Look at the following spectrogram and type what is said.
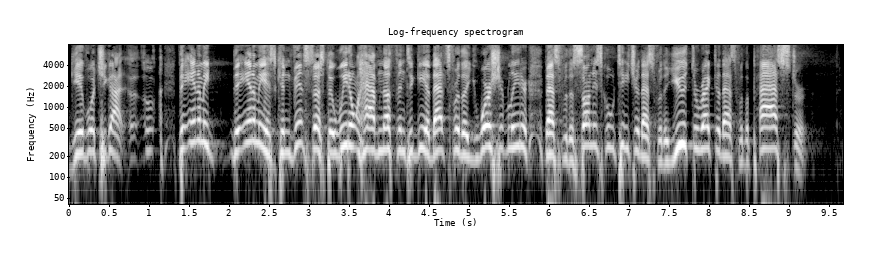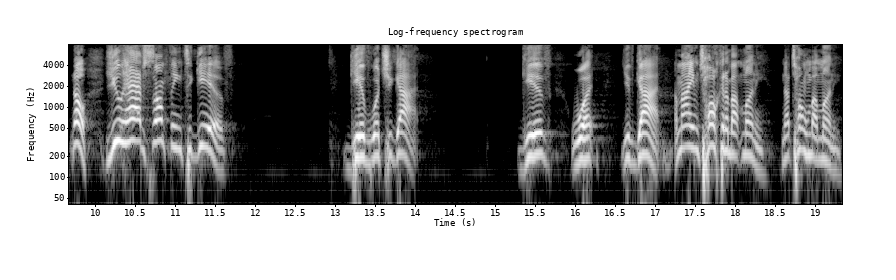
Give what you got. Uh, uh, the enemy, the enemy has convinced us that we don't have nothing to give. That's for the worship leader. That's for the Sunday school teacher. That's for the youth director. That's for the pastor. No, you have something to give. Give what you got. Give what you've got. I'm not even talking about money. I'm not talking about money.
